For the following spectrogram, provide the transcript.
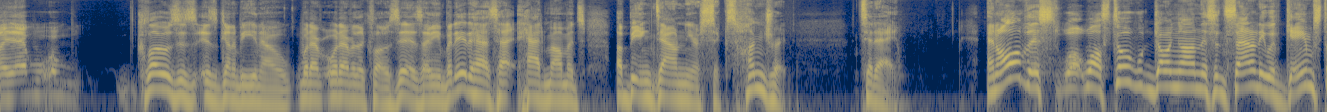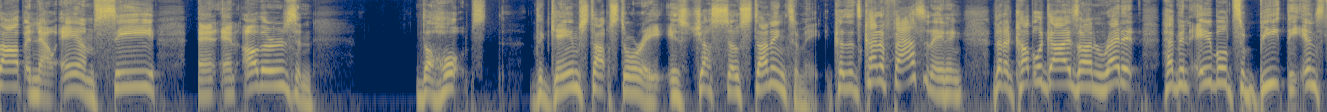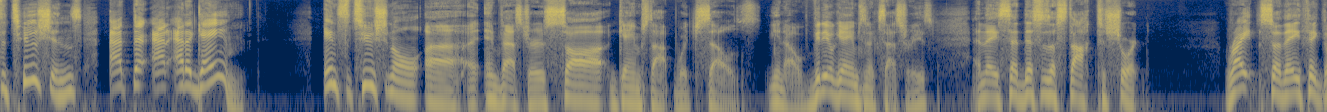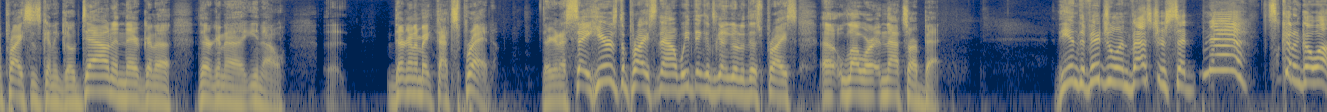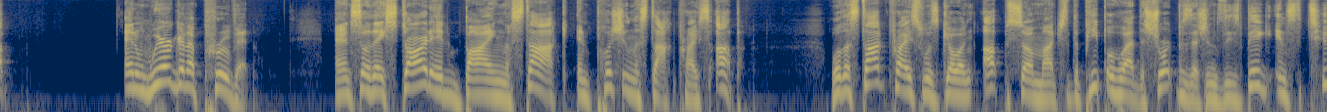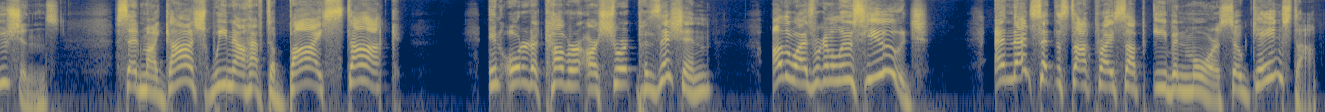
close is, is going to be, you know, whatever whatever the close is. I mean, but it has ha- had moments of being down near 600 today. And all of this while, while still going on this insanity with GameStop and now AMC and, and others and the whole the GameStop story is just so stunning to me because it's kind of fascinating that a couple of guys on Reddit have been able to beat the institutions at their at, at a game. Institutional uh, investors saw GameStop, which sells you know video games and accessories, and they said this is a stock to short right? So they think the price is going to go down, and they're gonna they're gonna you know uh, they're gonna make that spread. They're gonna say, here's the price now. We think it's going to go to this price uh, lower, and that's our bet. The individual investors said, nah, it's going to go up, and we're going to prove it. And so they started buying the stock and pushing the stock price up. Well, the stock price was going up so much that the people who had the short positions, these big institutions, said, My gosh, we now have to buy stock in order to cover our short position. Otherwise, we're going to lose huge. And that set the stock price up even more. So GameStop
